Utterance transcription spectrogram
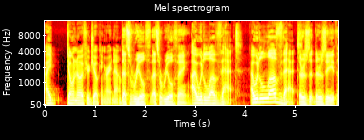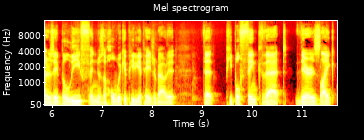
I don't know if you're joking right now. That's real. That's a real thing. I would love that. I would love that. There's a, there's a there's a belief and there's a whole Wikipedia page about it that people think that there's like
